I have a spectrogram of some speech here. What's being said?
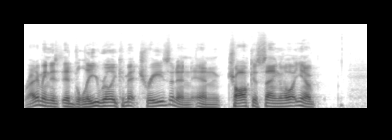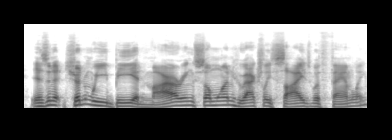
right? I mean, did Lee really commit treason? And, and Chalk is saying, well, you know, isn't it, shouldn't we be admiring someone who actually sides with family?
